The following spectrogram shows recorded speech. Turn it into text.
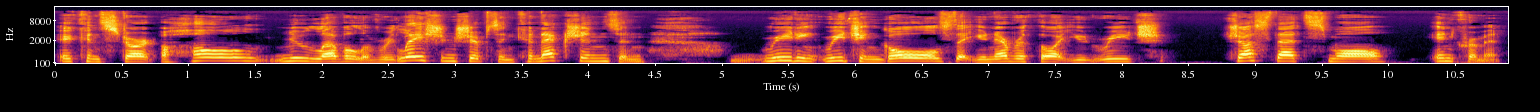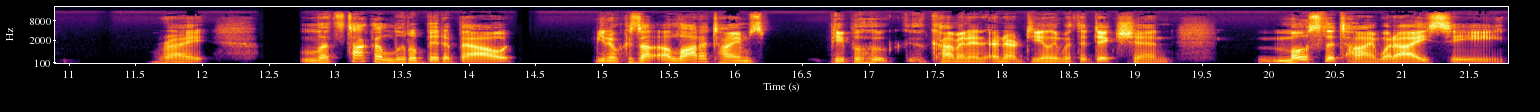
It can start a whole new level of relationships and connections and reading, reaching goals that you never thought you'd reach. Just that small increment. Right. Let's talk a little bit about, you know, because a, a lot of times people who, who come in and, are dealing with addiction, most of the time, what I see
